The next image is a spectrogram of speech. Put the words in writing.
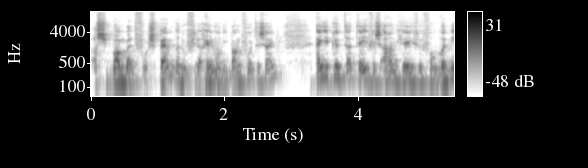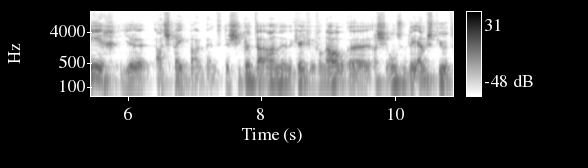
als je bang bent voor spam, dan hoef je daar helemaal niet bang voor te zijn. En je kunt daar tevens aangeven van wanneer je aanspreekbaar bent. Dus je kunt daar aangeven van nou, als je ons een DM stuurt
